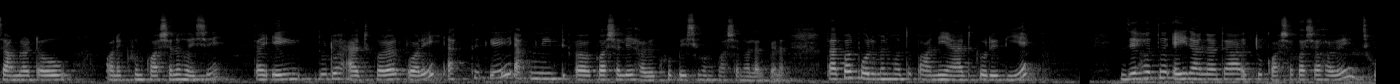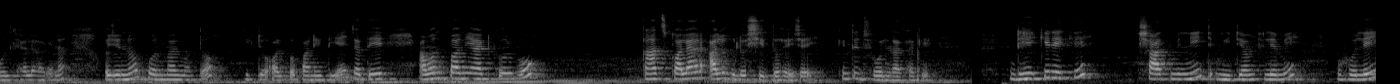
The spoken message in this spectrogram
চামড়াটাও অনেকক্ষণ কষানো হয়েছে, তাই এই দুটো অ্যাড করার পরে এক থেকে এক মিনিট কষালেই হবে, খুব বেশিক্ষণ কষানো লাগবে না। তারপর পরিমাণ মতো পানি অ্যাড করে দিয়ে যেহেতু এই রান্নাটা একটু কষা কষা হবে, ঝোল ঝাল হবে না, ওই জন্য পরিমাণ মতো একটু অল্প পানি দিয়ে যাতে এমন পানি অ্যাড করব, কাঁচকলা আর আলুগুলো সিদ্ধ হয়ে যায়, কিন্তু ঝোল না থাকে। ঢেকে রেখে সাত মিনিট মিডিয়াম ফ্লেমে হলেই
